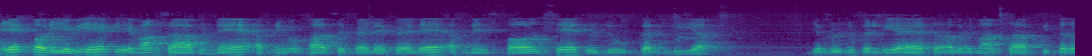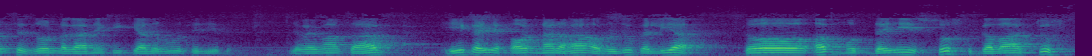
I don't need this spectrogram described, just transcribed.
ایک قول یہ بھی ہے کہ امام صاحب نے اپنی وفات سے پہلے پہلے اپنے اس قول سے رجوع کر لیا۔ جب رجوع کر لیا ہے تو اب امام صاحب کی طرف سے زور لگانے کی کیا ضرورت ہے؟ جی جب امام صاحب ہی کا یہ قول نہ رہا اور رجوع کر لیا تو اب مدعی سست، گواہ چست۔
